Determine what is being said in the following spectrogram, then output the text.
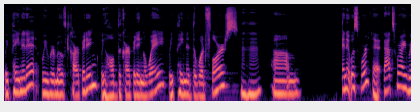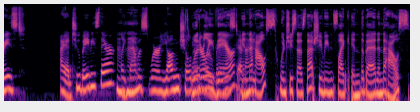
We painted it. We removed carpeting. We hauled the carpeting away. We painted the wood floors. Mm-hmm. Um, and it was worth it. That's where I raised. I had two babies there. Like that Mhm. was where young children Literally were there in the house. When she says that, she means like in the bed in the house.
